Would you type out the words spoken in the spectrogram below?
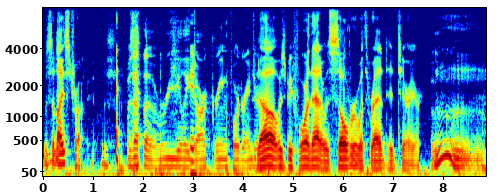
It was a nice truck. It was. Uh, was that the really It- dark green Ford Ranger? No, it was before that. It was silver with red interior. Mmm.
